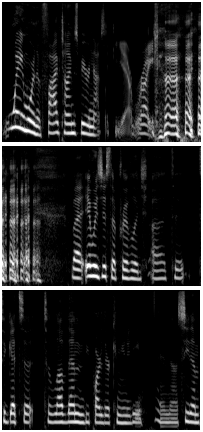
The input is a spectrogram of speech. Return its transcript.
way more than five times bigger And that's like, yeah, right. but it was just a privilege uh, to to get to to love them and be part of their community and uh, see them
